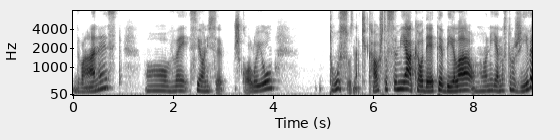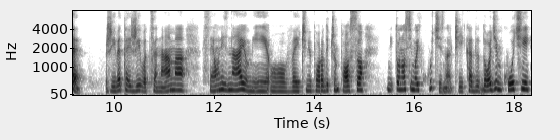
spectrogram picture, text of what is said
12. Ove, svi oni se školuju. Tu su, znači kao što sam i ja kao dete bila, oni jednostavno žive, žive taj život sa nama, sve oni znaju mi, ovaj, čim je porodičan posao, mi to nosimo i kući, znači kad dođem kući,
